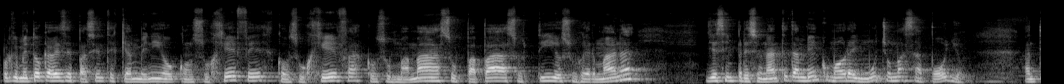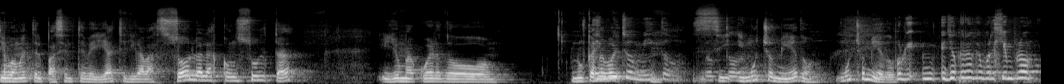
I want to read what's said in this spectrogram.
Porque me toca a veces pacientes que han venido con sus jefes, con sus jefas, con sus mamás, sus papás, sus tíos, sus hermanas. Y es impresionante también como ahora hay mucho más apoyo. Antiguamente el paciente VIH llegaba solo a las consultas y yo me acuerdo... Nunca Hay mucho mito, doctor. Sí, y mucho miedo, mucho miedo. Porque yo creo que, por ejemplo,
